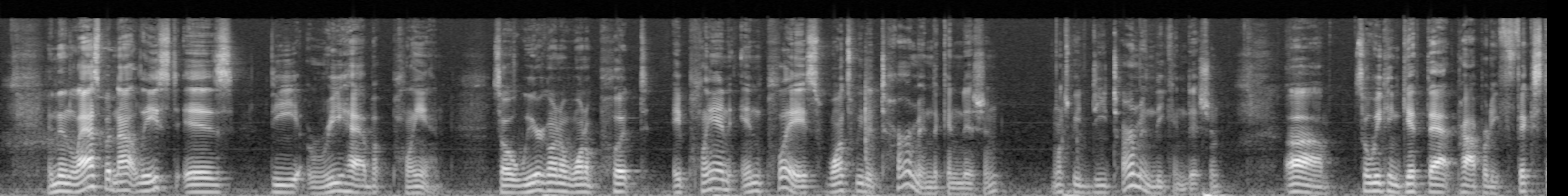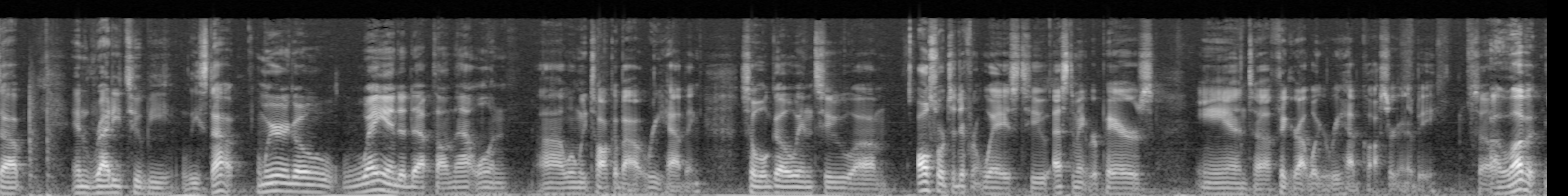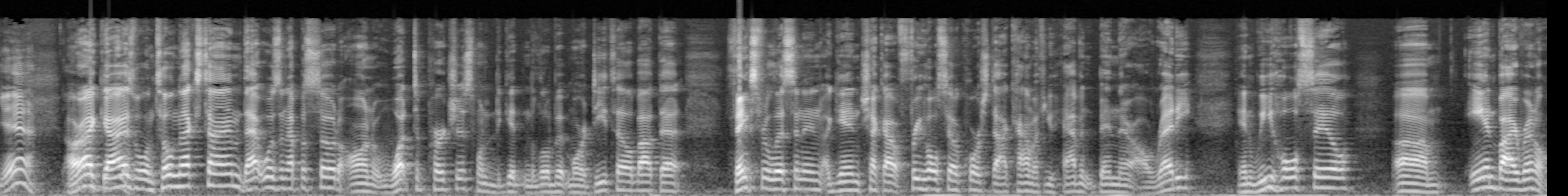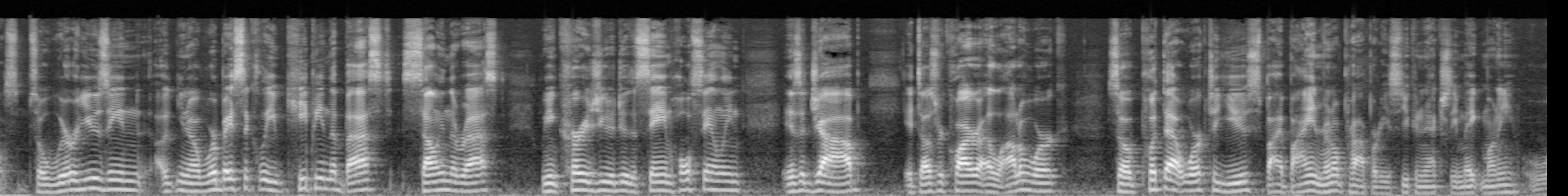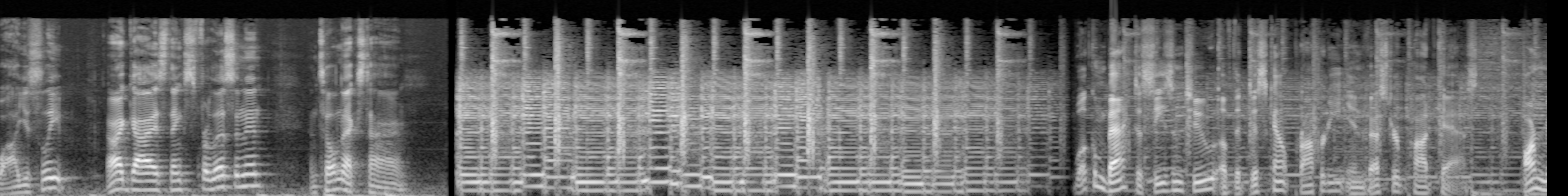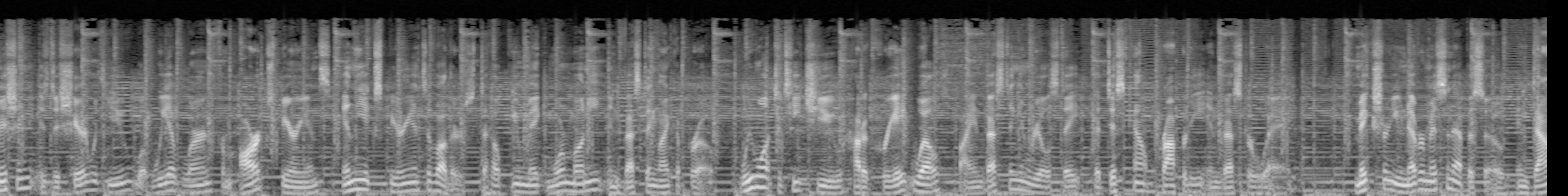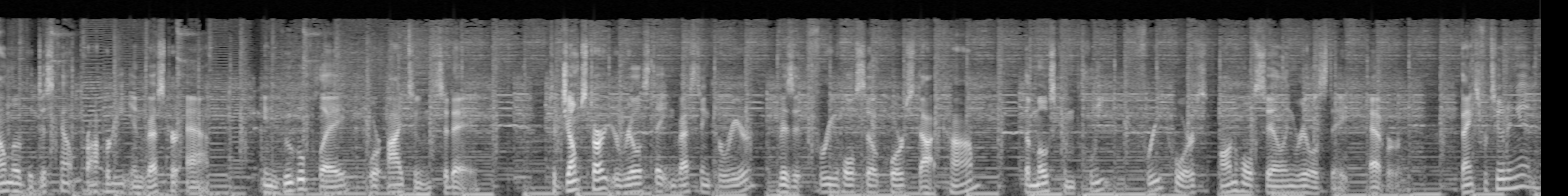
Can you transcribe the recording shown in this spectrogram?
And then last but not least is the rehab plan. So we're going to want to put a plan in place once we determine the condition, once we determine the condition, um, so we can get that property fixed up and ready to be leased out. And we're going to go way into depth on that one uh, when we talk about rehabbing. So we'll go into um, all sorts of different ways to estimate repairs and uh, figure out what your rehab costs are going to be. So I love it. yeah. All right, guys. Well, until next time, that was an episode on what to purchase. Wanted to get in a little bit more detail about that. Thanks for listening. Again, check out freewholesalecourse.com if you haven't been there already. And we wholesale um, and buy rentals. So we're using, uh, you know, we're basically keeping the best, selling the rest. We encourage you to do the same. Wholesaling is a job, it does require a lot of work. So put that work to use by buying rental properties so you can actually make money while you sleep. All right, guys, thanks for listening. Until next time. Welcome back to season two of the Discount Property Investor Podcast. Our mission is to share with you what we have learned from our experience and the experience of others to help you make more money investing like a pro. We want to teach you how to create wealth by investing in real estate the Discount Property Investor way. Make sure you never miss an episode and download the Discount Property Investor app in Google Play or iTunes today. To jumpstart your real estate investing career, visit freewholesalecourse.com the most complete free course on wholesaling real estate ever. Thanks for tuning in.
